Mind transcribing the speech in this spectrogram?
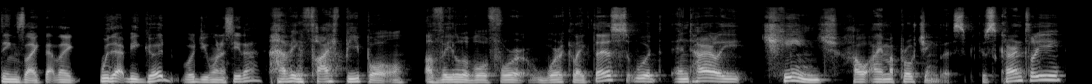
things like that? Like, would that be good? Would you want to see that? Having five people available for work like this would entirely change how I'm approaching this because currently,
